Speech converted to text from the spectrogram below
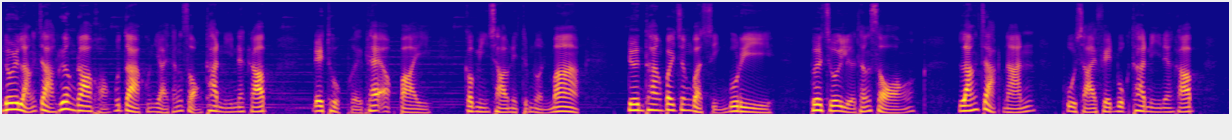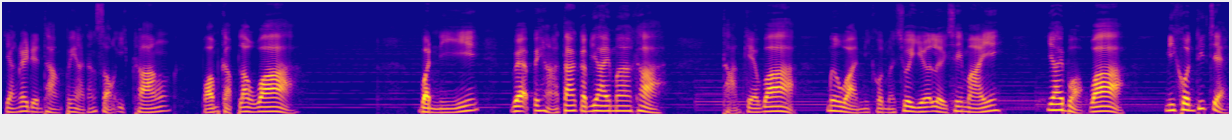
โดยหลังจากเรื่องราวของคุณตาคุณยายทั้งสองท่านนี้นะครับ ได้ถูกเผยแพร่ออกไป ก็มีชาวเน็ตจำนวนมาก เดินทางไปจังหวัดสิงห์บุรี เพื่อช่วยเหลือทั้งสอง หลังจากนั้นผู้ใช้ Facebook ท่านนี้นะครับ ยังได้เดินทางไปหาทั้งสองอีกครั้ง พร้อมกับเล่าว่า วันนี้แวะไปหาตากับยายมาค่ะ ถามแกว่าเมื่อวานมีคนมาช่วยเยอะเลยใช่ไหม ยายบอกว่า มีคนที่แจก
